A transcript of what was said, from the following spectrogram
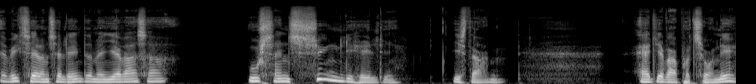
jeg vil ikke tale om talentet, men jeg var så usandsynlig heldig i starten, at jeg var på turné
